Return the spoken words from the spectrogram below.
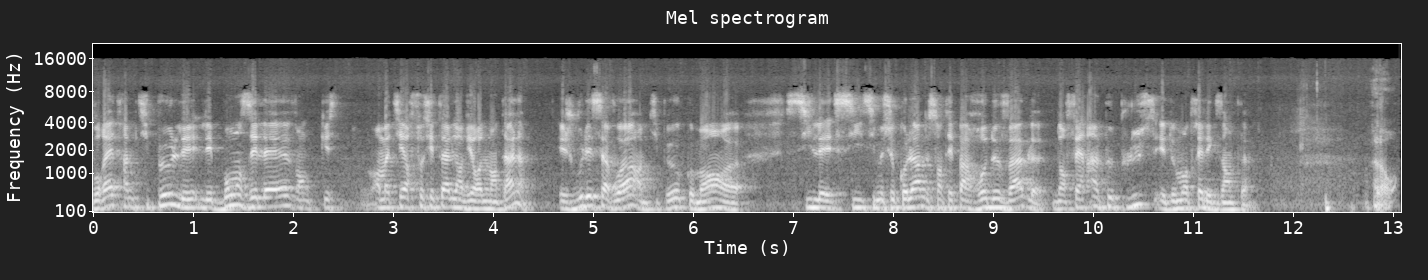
pour être un petit peu les, bons élèves en, matière sociétale et environnementale. Et je voulais savoir un petit peu comment si, M. Collard ne sentait pas redevable d'en faire un peu plus et de montrer l'exemple Alors,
